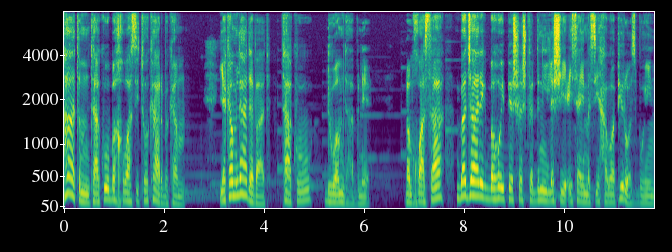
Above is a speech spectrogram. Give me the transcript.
هاتم تاکو بە خواستی تۆ کار بکەم یەکەم لا دەبات تاکو دووەم دابنێ بەم خواستە بە جارێک بەهۆی پێشکەشکردنی لەشی ئیسای مەسیحەوە پیرۆز بووین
